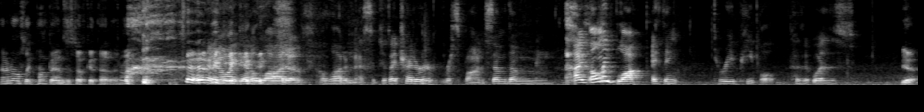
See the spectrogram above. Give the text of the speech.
I don't know if like punk bands and stuff get that. I don't know. I don't know. I get a lot of a lot of messages. I try to re- respond. Some of them, I've only blocked. I think three people because it was yeah,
